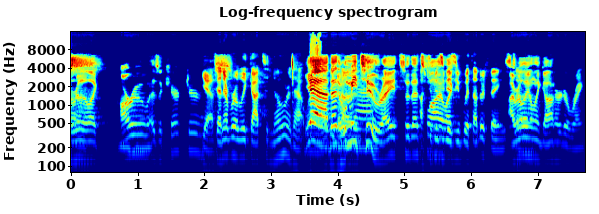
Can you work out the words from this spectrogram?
I really like Haru as a character. yes. I never really got to know her that well. Yeah, that, well, me Yeah. too, right? So I that's was why busy, like, busy with other things. I really to- only got her to rank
